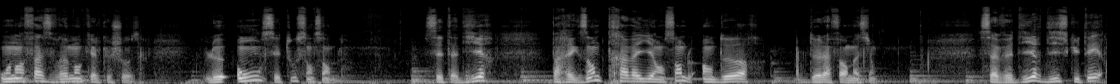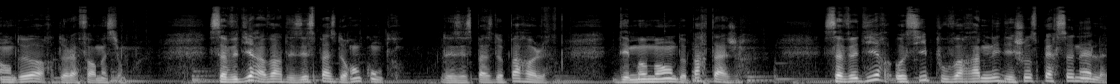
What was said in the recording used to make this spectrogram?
on en fasse vraiment quelque chose. Le on, c'est tous ensemble. C'est-à-dire, par exemple, travailler ensemble en dehors de la formation. Ça veut dire discuter en dehors de la formation. Ça veut dire avoir des espaces de rencontre, des espaces de parole, des moments de partage. Ça veut dire aussi pouvoir ramener des choses personnelles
